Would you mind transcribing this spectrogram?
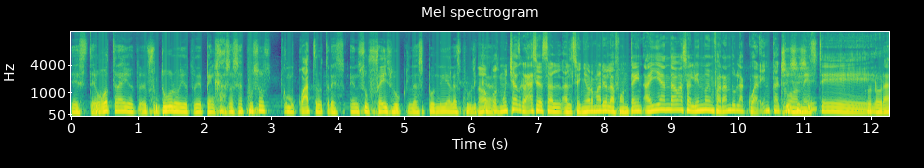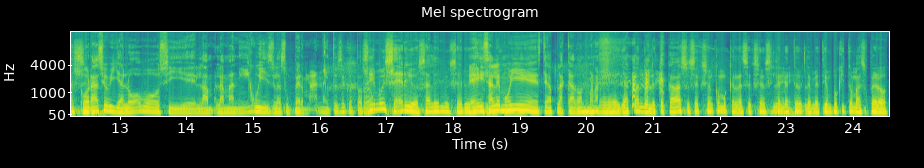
este, otra y otro, El Futuro y otro día Penthouse, o sea, puso como cuatro o tres en su Facebook, las ponía, las publicaba. No, pues muchas gracias al, al señor Mario Lafontaine. Ahí andaba saliendo en Farándula 40 Sí, con sí, sí. este. Con Horacio. Villalobos y eh, la, la Maniwis, la Supermana y todo ese cotorreo. Sí, muy serio, sale muy serio. Ey, sale muy este, aplacadón. Eh, ya cuando le tocaba su sección, como que en la sección sí le, mete, le metió un poquito más, pero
